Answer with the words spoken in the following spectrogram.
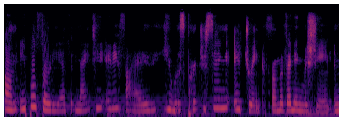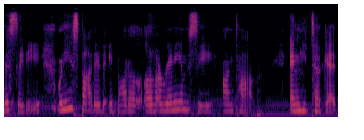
on April 30th, 1985, he was purchasing a drink from a vending machine in the city when he spotted a bottle of Oronamin C on top, and he took it.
